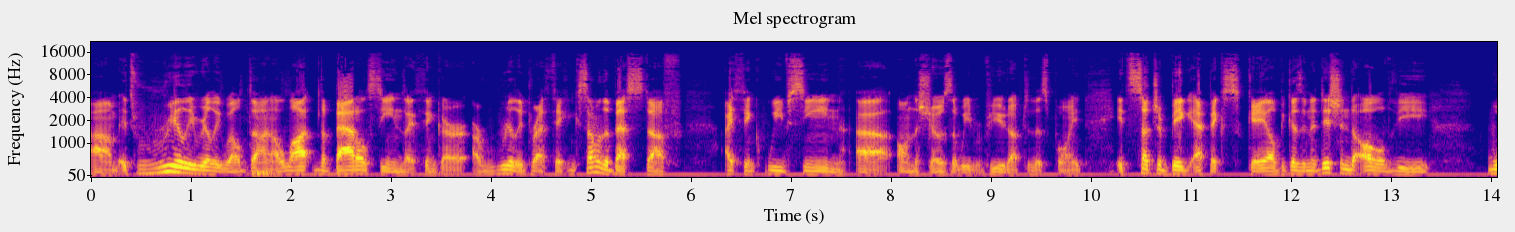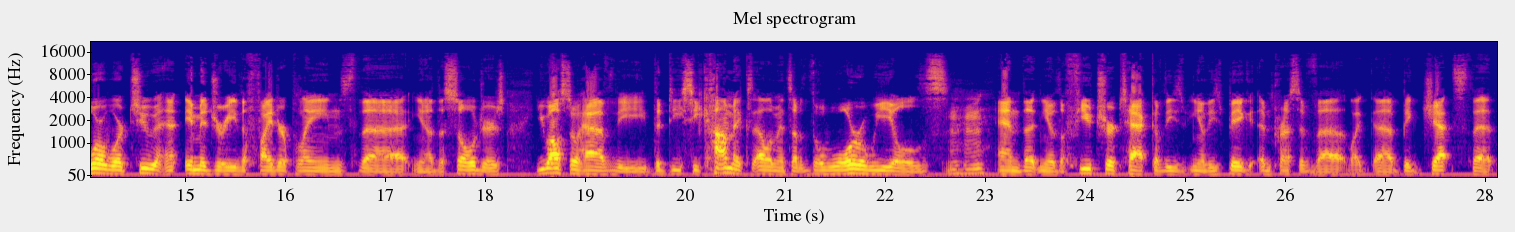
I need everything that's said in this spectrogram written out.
Um, it's really, really well done. A lot the battle scenes I think are are really breathtaking. Some of the best stuff I think we've seen uh, on the shows that we've reviewed up to this point. It's such a big epic scale because in addition to all of the World War II imagery, the fighter planes, the you know the soldiers. You also have the the DC Comics elements of the war wheels and the you know the future tech of these you know these big impressive uh, like uh, big jets that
